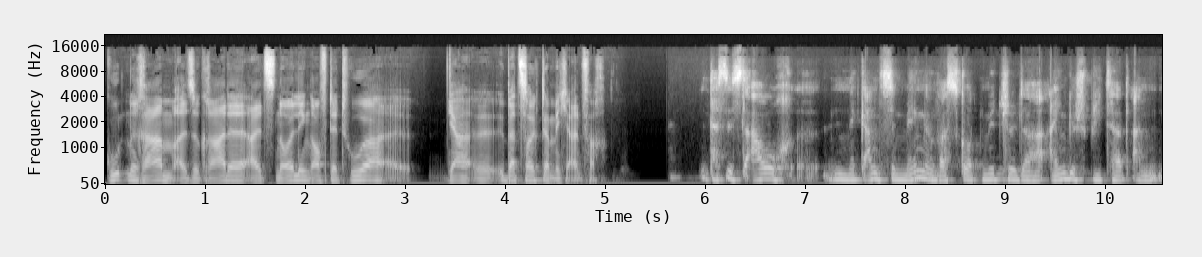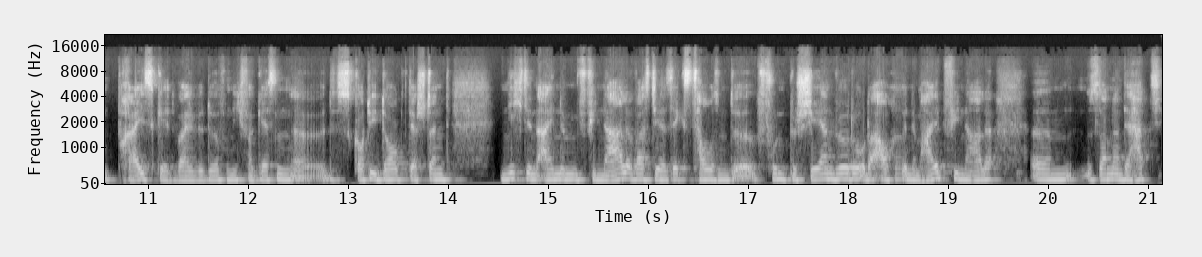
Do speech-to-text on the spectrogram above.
guten Rahmen. Also gerade als Neuling auf der Tour, äh, ja, äh, überzeugt er mich einfach. Das ist auch äh, eine ganze Menge, was Scott Mitchell da eingespielt hat an Preisgeld, weil wir dürfen nicht vergessen, äh, Scotty Dog, der stand nicht in einem Finale, was dir 6000 äh, Pfund bescheren würde oder auch in einem Halbfinale, ähm, sondern der hat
